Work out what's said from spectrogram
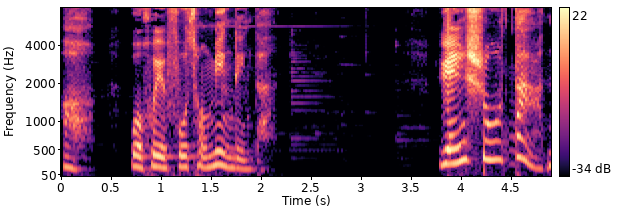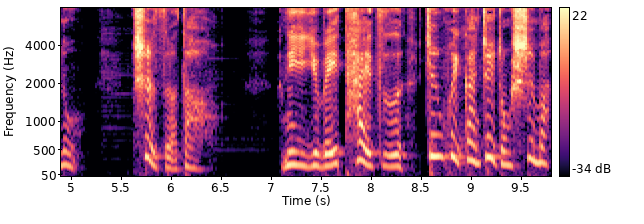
哦，我会服从命令的。”袁叔大怒，斥责道：“你以为太子真会干这种事吗？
